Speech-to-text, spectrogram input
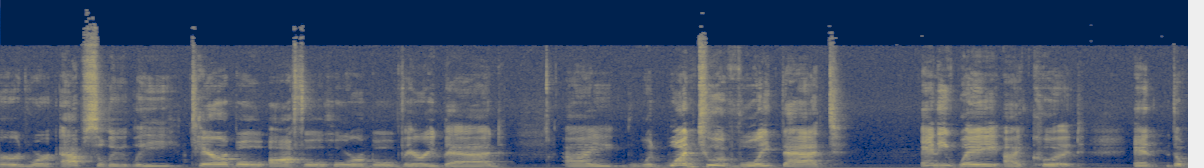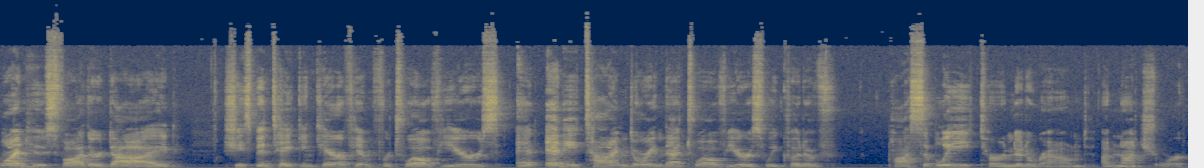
heard were absolutely terrible, awful, horrible, very bad. I would want to avoid that any way I could. And the one whose father died, she's been taking care of him for 12 years. At any time during that 12 years, we could have possibly turned it around. I'm not sure.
